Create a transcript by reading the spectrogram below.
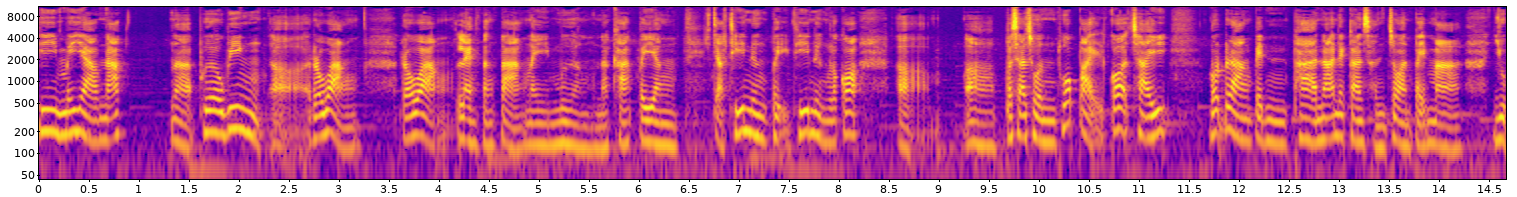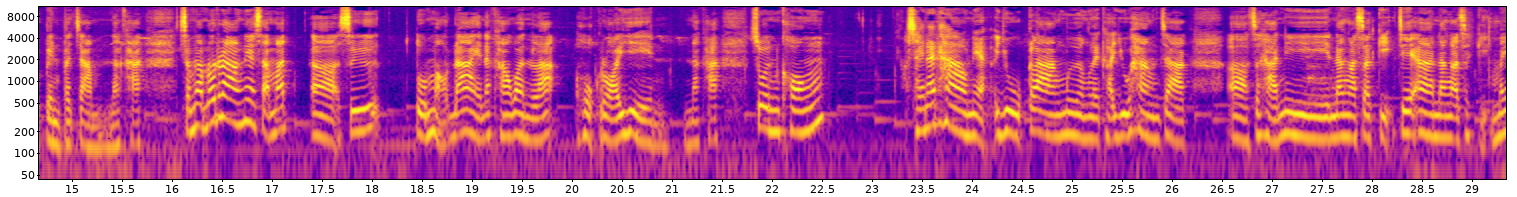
ที่ไม่ยาวนักนะเพื่อวิ่งระหว่างระหว่างแหล่งต่างๆในเมืองนะคะ ไปยังจากที่หนึ่งไปอีกที่หนึ่งแล้วก็ ประชาชนทั่วไปก็ใช้รถรางเป็นพาหนะในการสัญจรไปมาอยู่เป็นประจำนะคะสำหรับรถรางเนี่ยสามารถซื้อตั๋วเหมาได้นะคะวันละ 600 เยนนะคะ ส่วนของชัยนาทาวเนี่ยอยู่กลางเมืองเลยค่ะ อยู่ห่างจากสถานีนางาซากิ JR นางาซากิไม่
